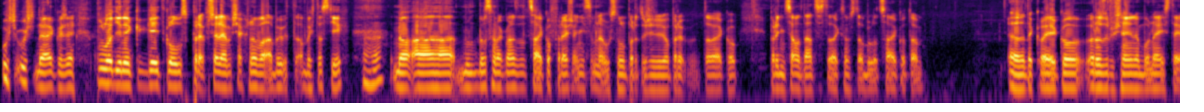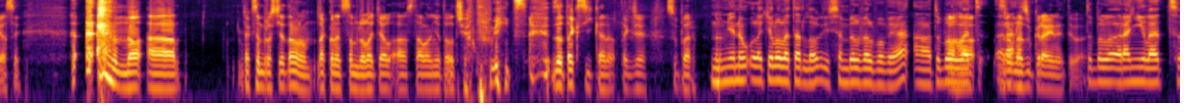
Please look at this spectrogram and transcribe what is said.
už, už, ne, jakože půl hodiny gate close pre, předem všechno, aby, abych to stihl. No a byl jsem nakonec docela jako fresh, ani jsem neusnul, protože že jo, to jako první samotná cesta, tak jsem z toho byl docela jako to uh, takový jako rozrušený nebo nejistý asi. no a tak jsem prostě tam, no, nakonec tam doletěl a stálo mě to o tři a půl víc za taxíka, no, takže super. No mě jednou uletělo letadlo, když jsem byl ve Lvově a to byl Aha, let... Zrovna z Ukrajiny, ty. To byl ranní let, eh,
